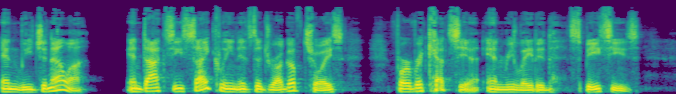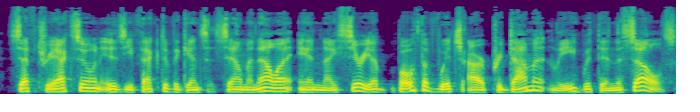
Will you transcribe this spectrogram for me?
and legionella. And doxycycline is the drug of choice for rickettsia and related species. Ceftriaxone is effective against Salmonella and Neisseria, both of which are predominantly within the cells.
